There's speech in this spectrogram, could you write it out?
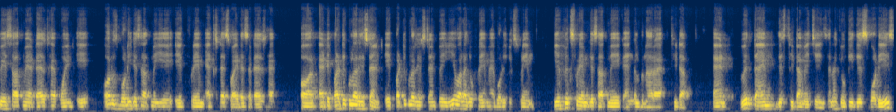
पे साथ में अटैच्ड है। पॉइंट ए और उस बॉडी के साथ में ये एक फ्रेम x dash अटैच है। और एट ए पर्टिकुलर इंस्टेंट एक पर्टिकुलर इंस्टेंट पे ये वाला जो फ्रेम है, body fixed frame, ये फिक्स फ्रेम के साथ में एक एंगल बना रहा है theta and with time this theta में चेंज है ना? क्योंकि दिस बॉडी इज़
